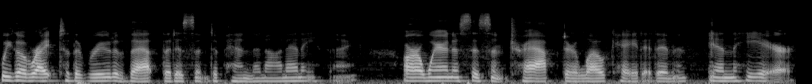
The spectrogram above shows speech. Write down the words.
We go right to the root of that that isn't dependent on anything. Our awareness isn't trapped or located in, in here.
